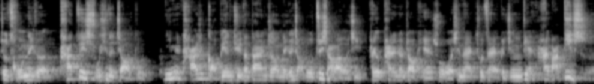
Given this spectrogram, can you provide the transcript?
就从那个他最熟悉的角度，因为他是搞编剧，他当然知道哪个角度最像老友记，他就拍了张照片，说我现在就在北京店，还把地址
